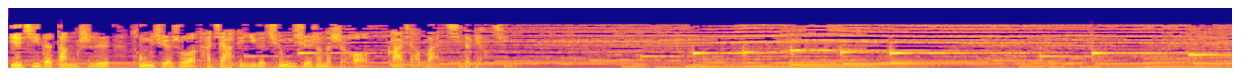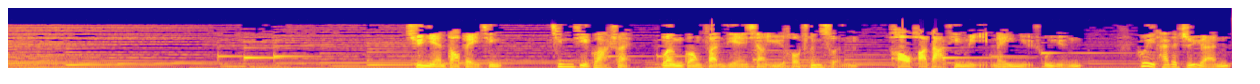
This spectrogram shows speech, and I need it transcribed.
也记得当时同学说她嫁给一个穷学生的时候，大家惋惜的表情。去年到北京，经济挂帅。观光饭店像雨后春笋，豪华大厅里美女如云，柜台的职员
